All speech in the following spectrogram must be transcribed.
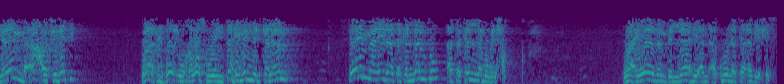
يا إما أقعد في بيتي وأقفل بقي وخلاص وينتهي مني الكلام يا إما إذا تكلمت أتكلم بالحق. وعياذا بالله أن أكون كأبي حسن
